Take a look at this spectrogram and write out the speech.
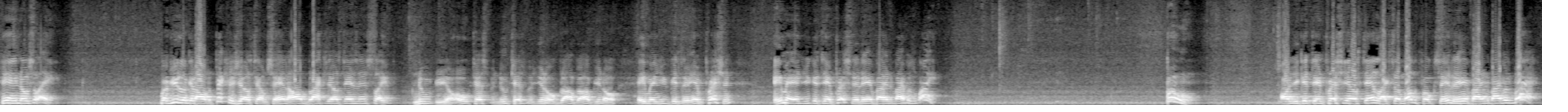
He ain't no slave. But if you look at all the pictures, you know what I'm saying? All blacks, you understand, enslaved. New, you know, Old Testament, New Testament, you know, blah, blah, you know. Amen. You get the impression, amen, you get the impression that everybody in the Bible is white. Boom. Or you get the impression, you understand, like some other folks say, that everybody in the Bible is black.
